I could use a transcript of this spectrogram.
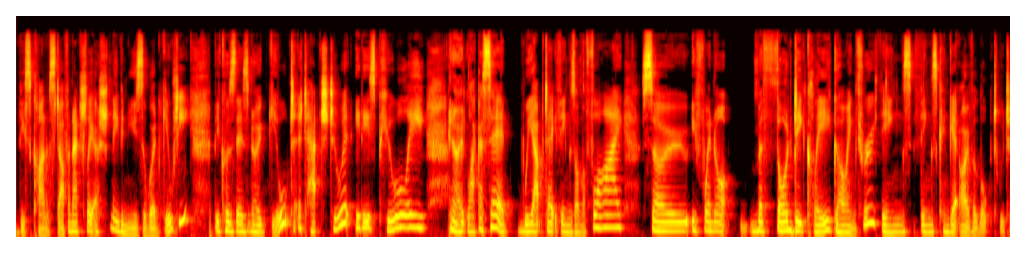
this kind of stuff. And actually I shouldn't even use the word guilty because there's no guilt attached to it. It is purely, you know, like I said, we update things on the fly. So if we're not methodically going through things, things can get overlooked, which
